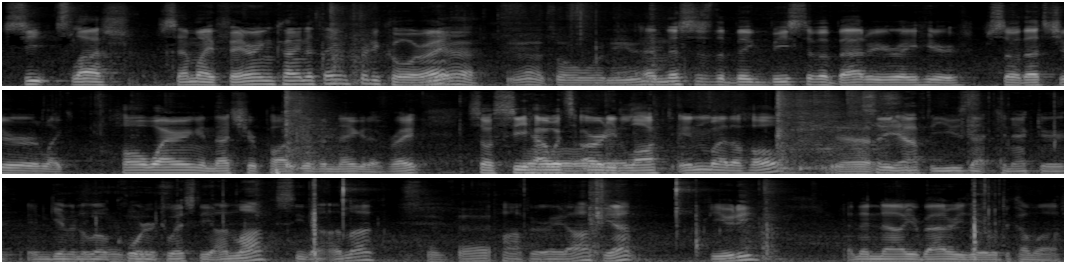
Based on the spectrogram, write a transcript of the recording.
seat slash semi fairing kind of thing. Pretty cool, right? Yeah, yeah, it's all one unit. And this is the big beast of a battery right here. So that's your like hull wiring, and that's your positive and negative, right? So see how it's already locked in by the hull. yeah, So you have to use that connector and give it a little quarter twist. The unlock. See the unlock? like that. Pop it right off. Yep. Beauty. And then now your battery is able to come off.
